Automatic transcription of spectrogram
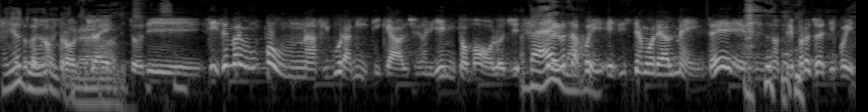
Ah, è stato il nostro oggetto di... Sì, sembra un po' una figura mitica, cioè, gli entomologi, Bella. però in realtà poi esistiamo realmente e i nostri progetti poi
